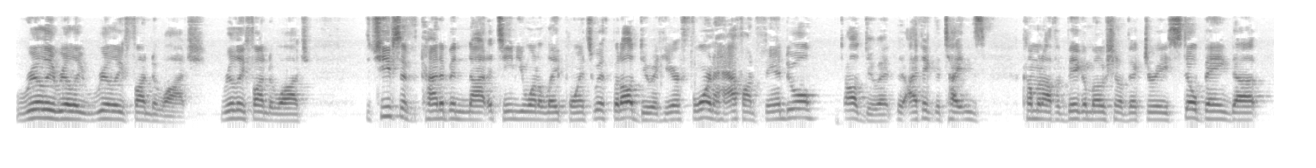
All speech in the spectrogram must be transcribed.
really, really, really fun to watch. Really fun to watch. The Chiefs have kind of been not a team you want to lay points with, but I'll do it here. Four and a half on FanDuel. I'll do it. I think the Titans coming off a big emotional victory, still banged up.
